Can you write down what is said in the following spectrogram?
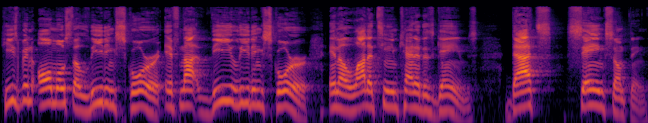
He's been almost a leading scorer, if not the leading scorer, in a lot of Team Canada's games. That's saying something.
